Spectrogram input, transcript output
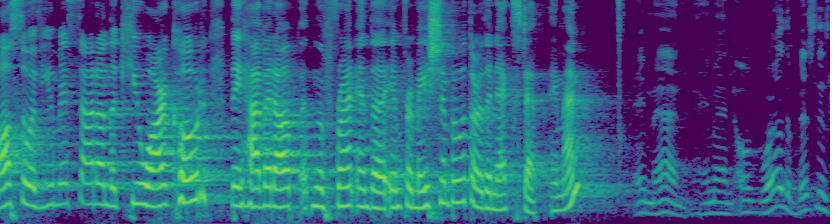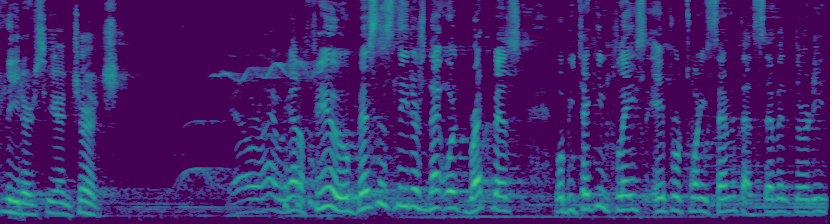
Also, if you miss out on the QR code, they have it up in the front in the information booth or the next step. Amen. Amen. Amen. Oh, where are the business leaders here in church? Yeah, all right. We got a few. Business Leaders Network breakfast will be taking place April 27th at 7:30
